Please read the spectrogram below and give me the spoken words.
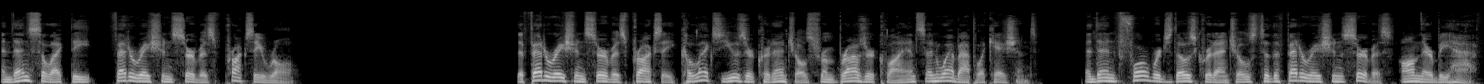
and then select the Federation Service Proxy role. The Federation Service Proxy collects user credentials from browser clients and web applications, and then forwards those credentials to the Federation Service on their behalf.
